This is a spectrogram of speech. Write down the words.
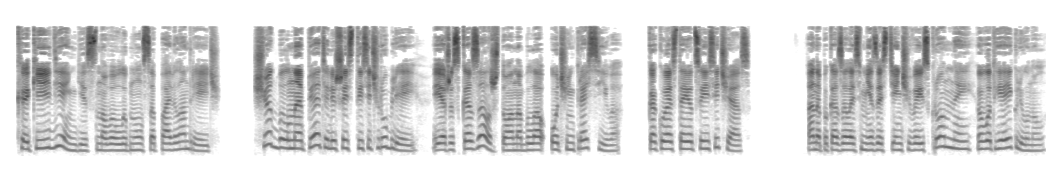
«Какие деньги?» — снова улыбнулся Павел Андреевич. Счет был на пять или шесть тысяч рублей. Я же сказал, что она была очень красива. Какой остается и сейчас. Она показалась мне застенчивой и скромной, вот я и клюнул.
